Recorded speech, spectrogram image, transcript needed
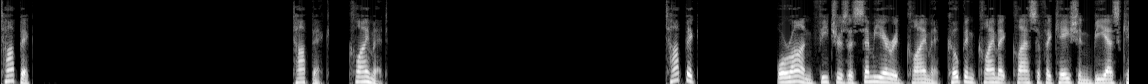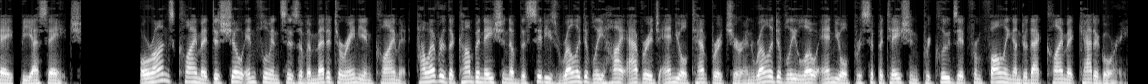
Topic. Topic: Climate. Topic. Oran features a semi-arid climate Köppen climate classification BSK, BSH. Oran's climate does show influences of a Mediterranean climate, however the combination of the city's relatively high average annual temperature and relatively low annual precipitation precludes it from falling under that climate category.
